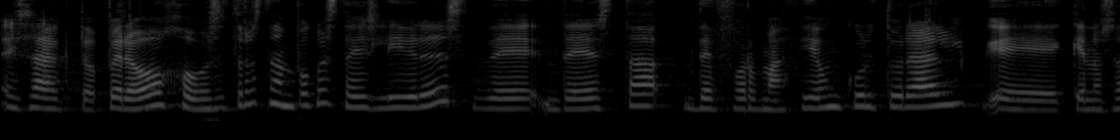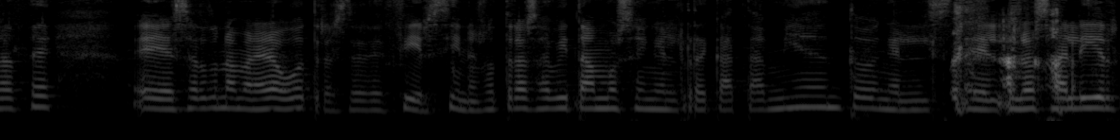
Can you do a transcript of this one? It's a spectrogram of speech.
Exacto, pero ojo, vosotros tampoco estáis libres de, de esta deformación cultural eh, que nos hace eh, ser de una manera u otra. Es decir, sí, nosotras habitamos en el recatamiento, en el, no salir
